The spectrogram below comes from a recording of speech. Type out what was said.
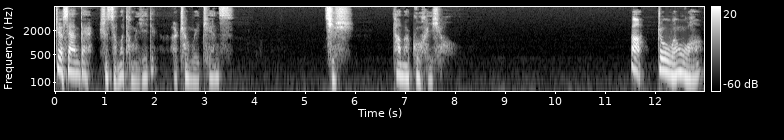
这三代是怎么统一的？而称为天子，其实他们国很小啊。周文王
